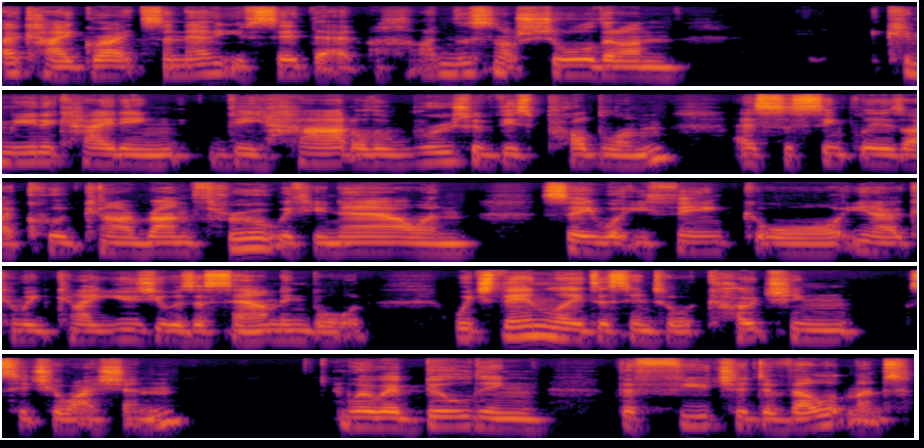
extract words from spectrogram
okay, great. So now that you've said that, I'm just not sure that I'm communicating the heart or the root of this problem as succinctly as I could. Can I run through it with you now and see what you think? Or, you know, can we can I use you as a sounding board? Which then leads us into a coaching situation where we're building the future development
